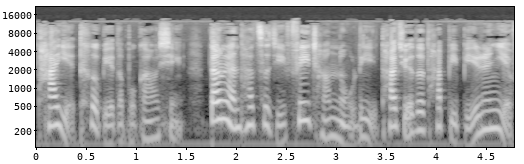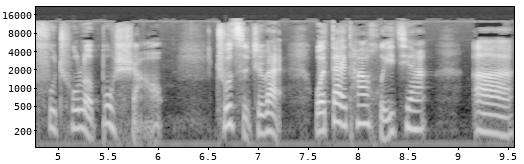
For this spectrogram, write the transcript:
他也特别的不高兴。当然，他自己非常努力，他觉得他比别人也付出了不少。除此之外，我带他回家，啊、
